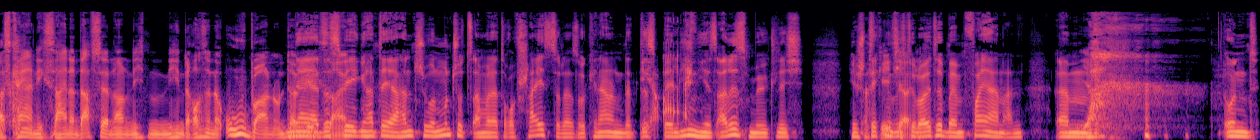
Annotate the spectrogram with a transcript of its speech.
Das kann ja nicht sein, da darfst du ja noch nicht, nicht draußen in der U-Bahn unterwegs Naja, sein. deswegen hat er ja Handschuhe und Mundschutz an, weil er drauf scheißt oder so. Keine Ahnung, das ist Ja, Berlin, hier ist alles möglich. Hier stecken geht sich ja die Leute beim Feiern an. Ähm, Ja, Und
